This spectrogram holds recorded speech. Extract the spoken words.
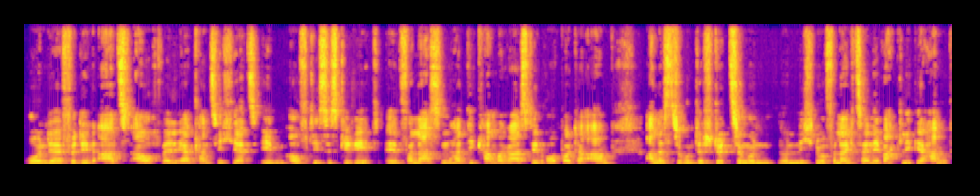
und äh, für den Arzt auch, weil er kann sich jetzt eben auf dieses Gerät äh, verlassen, hat die Kameras, den Roboterarm, alles zur Unterstützung und, und nicht nur vielleicht seine wackelige Hand.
